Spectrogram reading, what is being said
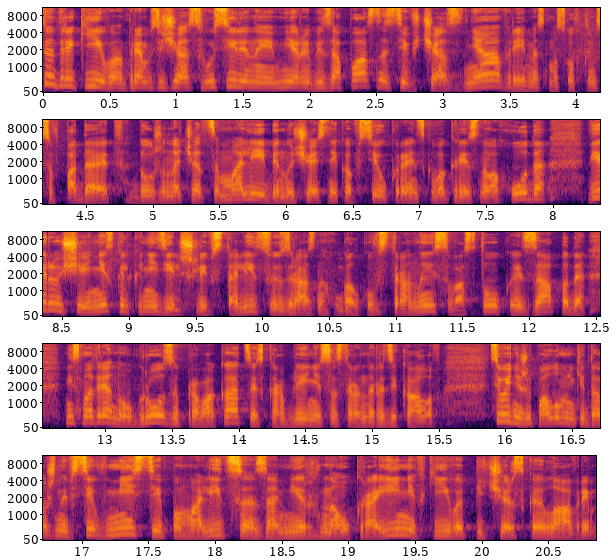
центре Киева прямо сейчас усиленные меры безопасности в час дня. Время с московским совпадает. Должен начаться молебен участников всеукраинского крестного хода. Верующие несколько недель шли в столицу из разных уголков страны, с востока и запада, несмотря на угрозы, провокации, оскорбления со стороны радикалов. Сегодня же паломники должны все вместе помолиться за мир на Украине в Киево-Печерской лавре.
